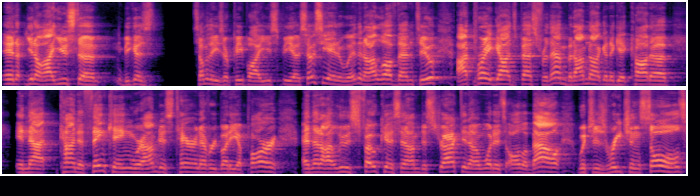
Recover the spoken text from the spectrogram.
And, you know, I used to, because some of these are people I used to be associated with, and I love them too. I pray God's best for them, but I'm not going to get caught up in that kind of thinking where I'm just tearing everybody apart and then I lose focus and I'm distracted on what it's all about, which is reaching souls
